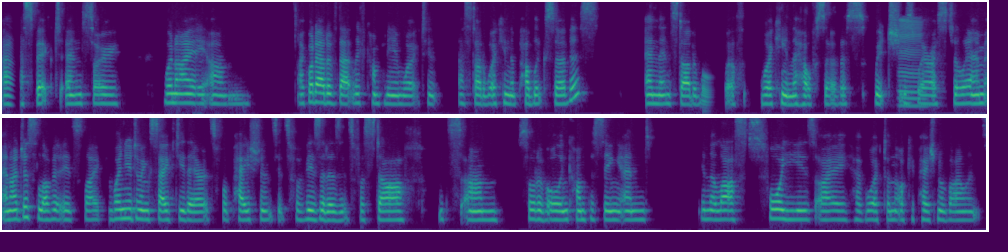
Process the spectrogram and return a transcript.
aspect. And so when I um, I got out of that lift company and worked in, I started working in the public service and then started working in the health service, which mm. is where I still am. And I just love it. It's like when you're doing safety there, it's for patients, it's for visitors, it's for staff, it's um, sort of all encompassing. And in the last four years, I have worked on the occupational violence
